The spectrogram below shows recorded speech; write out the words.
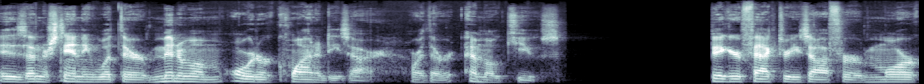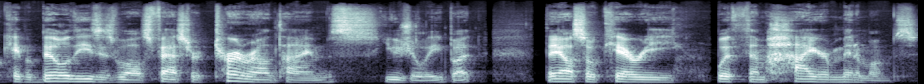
is understanding what their minimum order quantities are, or their MOQs. Bigger factories offer more capabilities as well as faster turnaround times, usually, but they also carry with them higher minimums.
